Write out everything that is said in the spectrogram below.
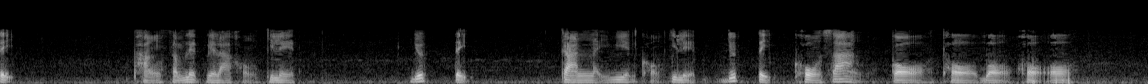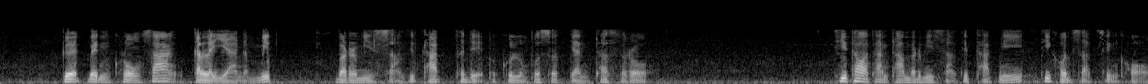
ติ ผังสำเร็จเวลาของกิเลส ยุติ การไหลเวียนของกิเลส ยุติโครงสร้างกอทอบอคอเกิดเป็นโครงสร้างกัลยาณมิตร บารมีสามสิบทัศพระเดชพระคุณหลวงพ่อสดยันทัสโร ที่ทอดทานธรรมบารมีสามสิบทัศนี้ที่คนสัตว์สิ่งของ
